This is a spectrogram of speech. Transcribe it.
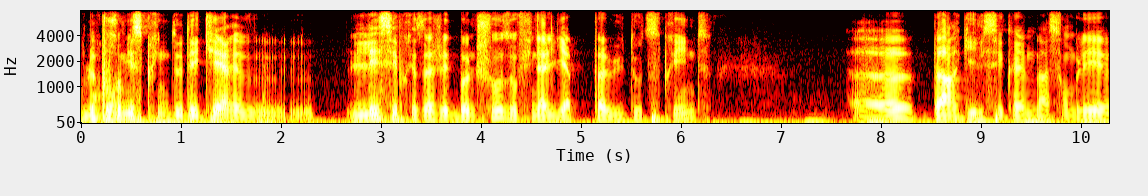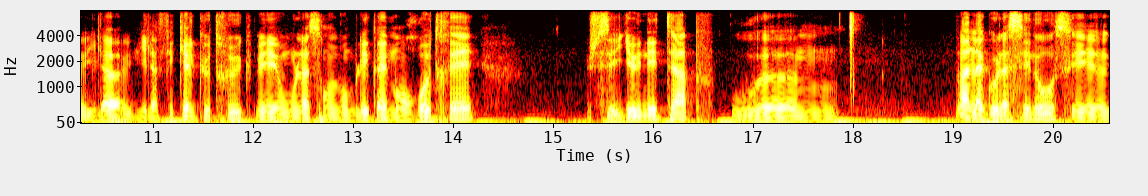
Le Pourquoi? premier sprint de Decker euh, laissait présager de bonnes choses. Au final, il n'y a pas eu d'autres sprints. Euh, Barguil s'est quand même assemblé. euh, Il a, il a fait quelques trucs, mais on l'a assemblé quand même en retrait. Il y a une étape où euh, bah, c'est euh,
